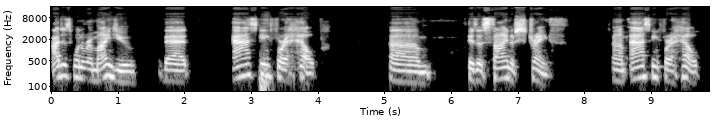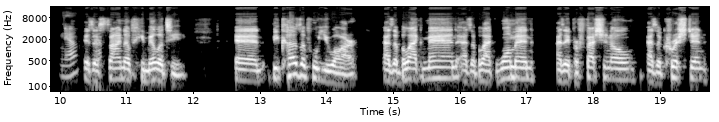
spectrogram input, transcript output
I just want to remind you that asking for help um, is a sign of strength. Um, asking for help yeah. is a sign of humility. And because of who you are, as a Black man, as a Black woman, as a professional, as a Christian,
